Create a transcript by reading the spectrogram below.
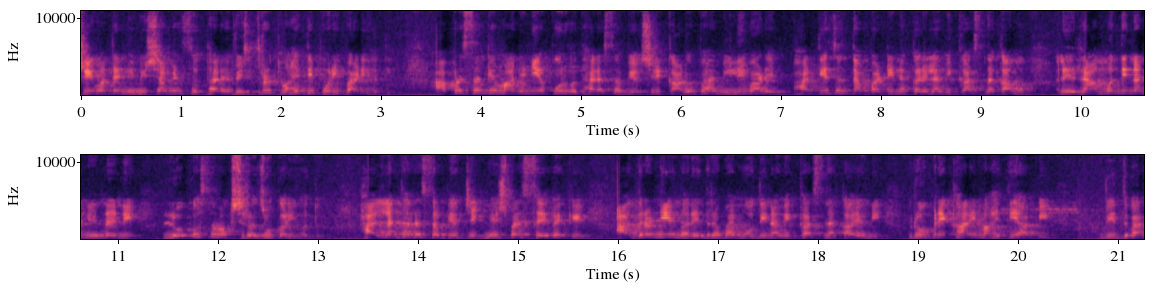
શ્રીમતી નિમિષાબેન સુથારે વિસ્તૃત માહિતી પૂરી પાડી હતી. આ પ્રસંગે માનનીય પૂર્વ ધારાસભ્ય શ્રી કાળુભાઈ મિલીવાડે ભારતીય જનતા પાર્ટીના કરેલા વિકાસના કામો અને રામ મંદિરના નિર્ણયને લોકો સમક્ષ રજૂ કર્યું હતું. હાલના ધારાસભ્ય જિગ્નેશભાઈ સેવકે આદરણીય નરેન્દ્રભાઈ મોદીના વિકાસના કાર્યોની રૂપરેખાની માહિતી આપી. વિધવા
